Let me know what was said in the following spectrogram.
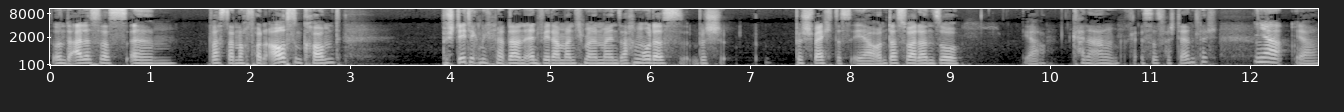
Und alles, was, ähm, was dann noch von außen kommt, bestätigt mich dann entweder manchmal in meinen Sachen oder es besch beschwächt es eher. Und das war dann so, ja, keine Ahnung, ist das verständlich? Ja. Ja.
